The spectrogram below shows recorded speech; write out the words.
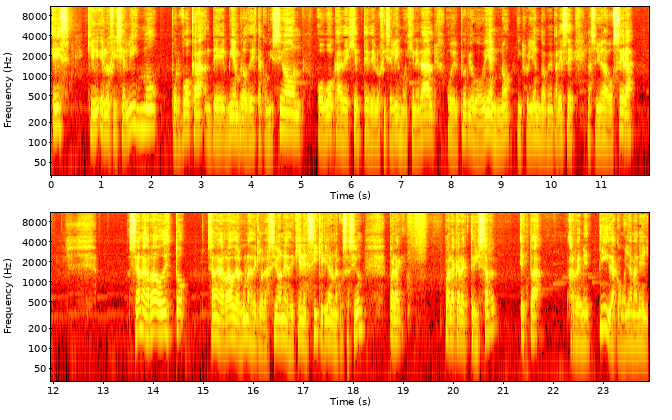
es que el oficialismo, por boca de miembros de esta comisión o boca de gente del oficialismo en general o del propio gobierno, incluyendo, me parece, la señora vocera, se han agarrado de esto, se han agarrado de algunas declaraciones de quienes sí querían una acusación para, para caracterizar esta arremetida, como llaman ellos,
